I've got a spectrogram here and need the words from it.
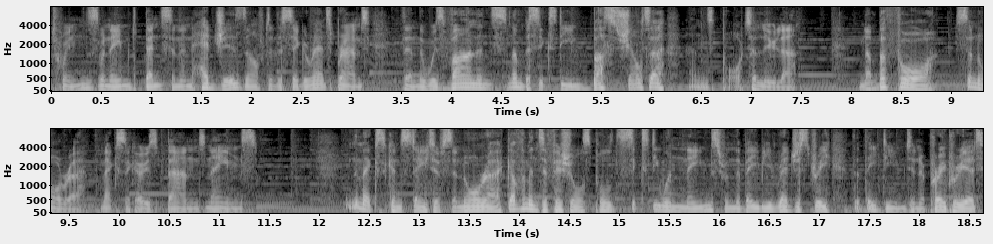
Twins were named Benson and Hedges after the cigarette brand. Then there was Violence, number 16, Bus Shelter, and Poor Talula. Number 4, Sonora, Mexico's banned names. In the Mexican state of Sonora, government officials pulled 61 names from the baby registry that they deemed inappropriate.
